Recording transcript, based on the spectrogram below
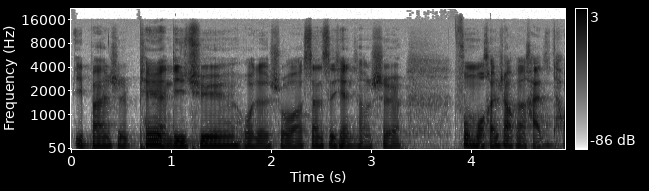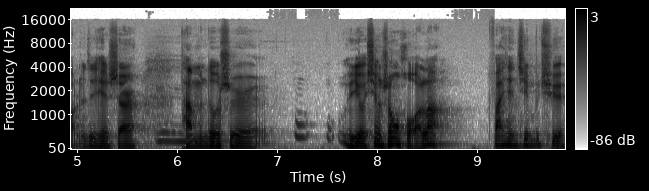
一般是偏远地区，或者说三四线城市，父母很少跟孩子讨论这些事儿，他们都是有性生活了，发现进不去，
